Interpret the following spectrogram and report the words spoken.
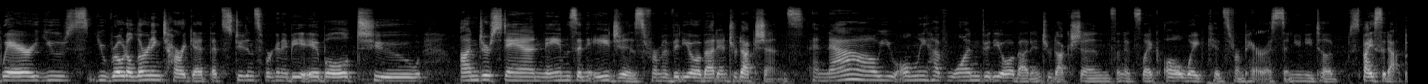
where you you wrote a learning target that students were going to be able to understand names and ages from a video about introductions. And now you only have one video about introductions, and it's like all white kids from Paris, and you need to spice it up.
